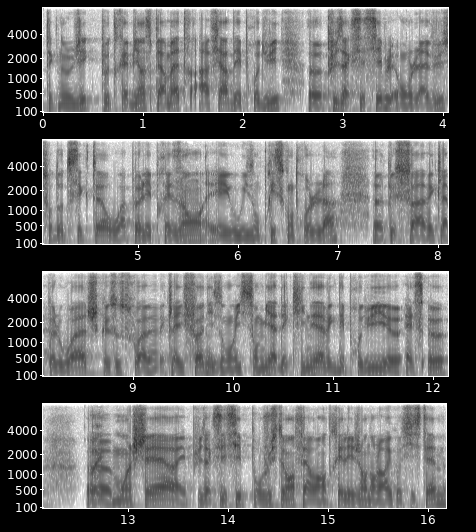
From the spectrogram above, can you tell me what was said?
technologique, peut très bien se permettre à faire des produits plus accessibles. On l'a vu sur d'autres secteurs où Apple est présent et où ils ont pris ce contrôle-là, que ce soit avec l'Apple Watch, que ce soit avec l'iPhone ils ont ils sont mis à décliner avec des produits euh, SE euh, moins chers et plus accessibles pour justement faire rentrer les gens dans leur écosystème,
